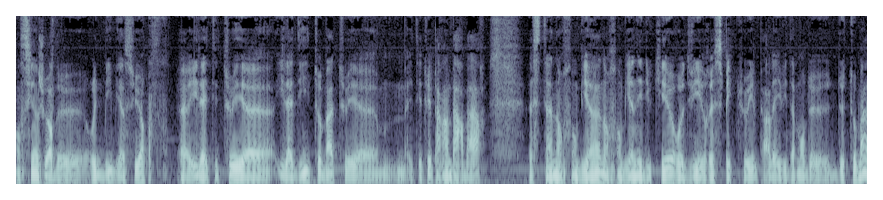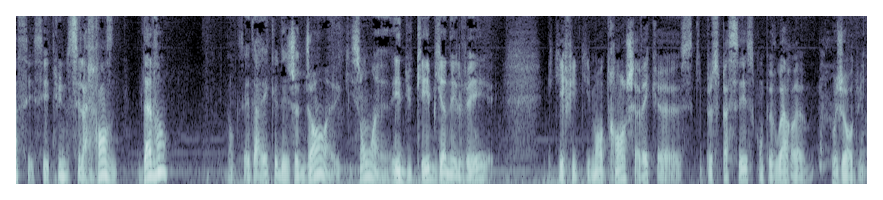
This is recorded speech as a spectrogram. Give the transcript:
ancien joueur de rugby bien sûr. Euh, il a été tué. Euh, il a dit Thomas tué, a été tué par un barbare. C'était un enfant bien, un enfant bien éduqué, heureux de vivre, respectueux. Il parlait évidemment de, de Thomas. C'est une, c'est la France d'avant. Donc c'est avec des jeunes gens euh, qui sont euh, éduqués, bien élevés, qui effectivement tranchent avec ce qui peut se passer, ce qu'on peut voir aujourd'hui.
